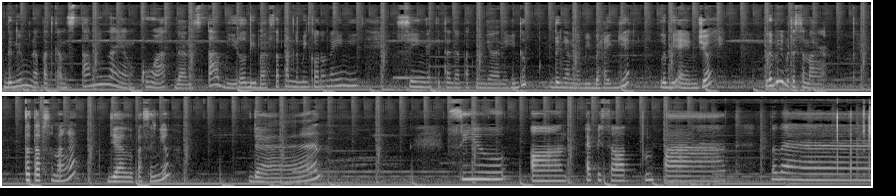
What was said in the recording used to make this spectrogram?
demi mendapatkan stamina yang kuat dan stabil di masa pandemi corona ini, sehingga kita dapat menjalani hidup dengan lebih bahagia, lebih enjoy, lebih bersemangat. Tetap semangat, jangan lupa senyum, dan See you on episode 4. Bye bye.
